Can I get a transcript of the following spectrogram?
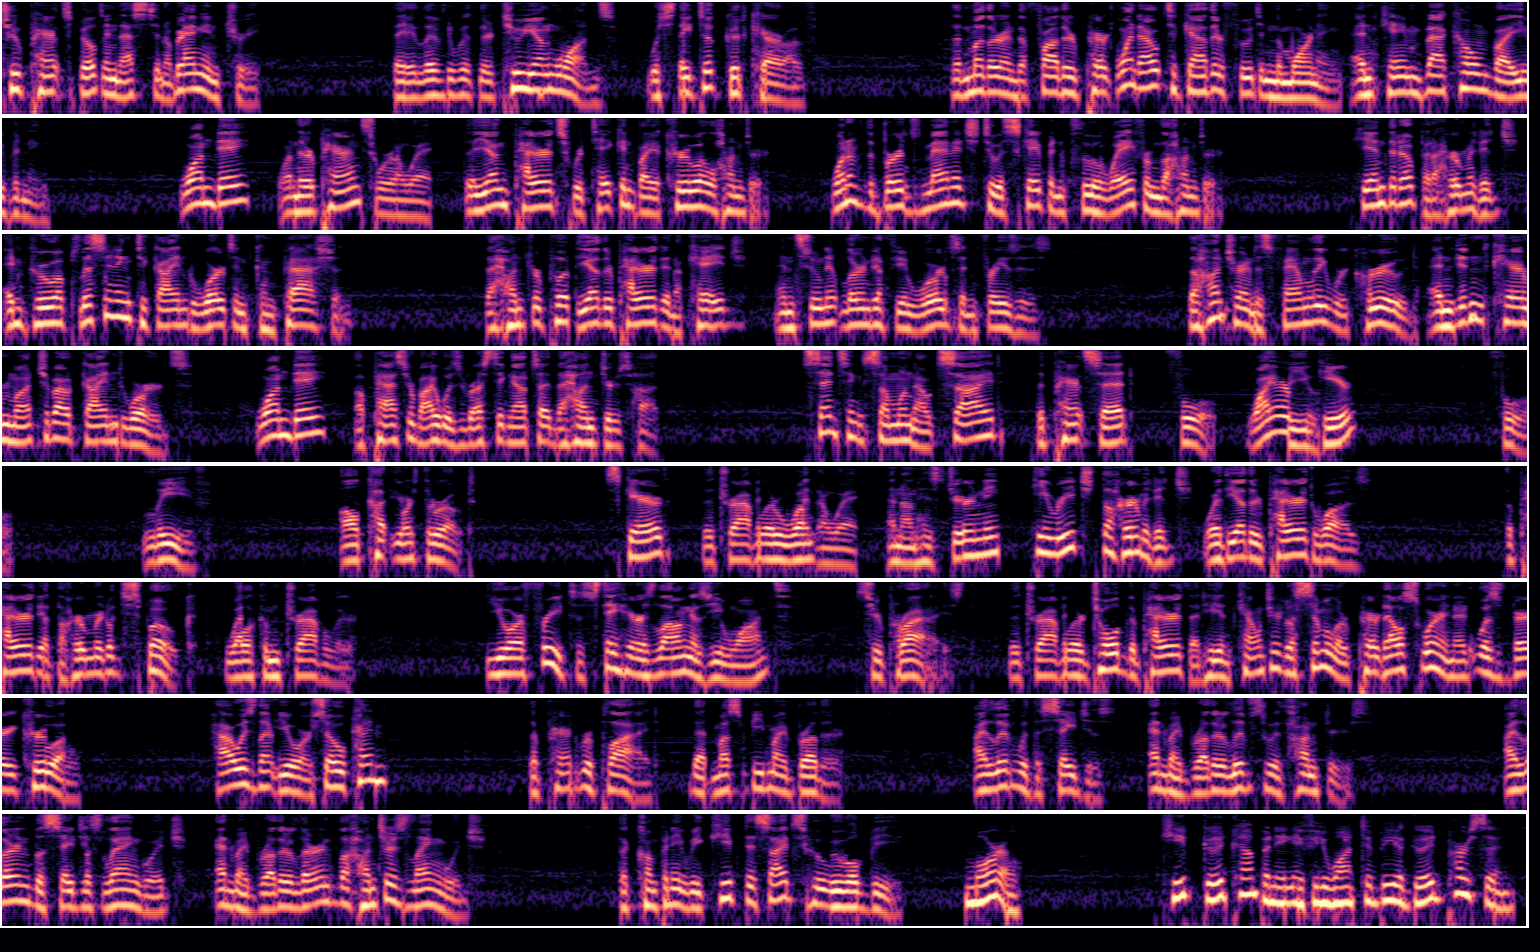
two parrots built a nest in a banyan tree. They lived with their two young ones, which they took good care of. The mother and the father parrot went out to gather food in the morning and came back home by evening. One day, when their parents were away, the young parrots were taken by a cruel hunter. One of the birds managed to escape and flew away from the hunter. He ended up at a hermitage and grew up listening to kind words and compassion. The hunter put the other parrot in a cage, and soon it learned a few words and phrases. The hunter and his family were crude and didn't care much about kind words. One day, a passerby was resting outside the hunter's hut. Sensing someone outside, the parrot said, Fool, why are you here? Fool. Leave. I'll cut your throat. Scared, the traveler went away, and on his journey, he reached the hermitage where the other parrot was. The parrot at the hermitage spoke, Welcome traveler. You are free to stay here as long as you want. Surprised, the traveler told the parrot that he encountered a similar parrot elsewhere and it was very cruel. How is that you are so kind? The parrot replied, That must be my brother. I live with the sages, and my brother lives with hunters. I learned the sage's language, and my brother learned the hunter's language. The company we keep decides who we will be. Moral. Keep good company if you want to be a good person.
